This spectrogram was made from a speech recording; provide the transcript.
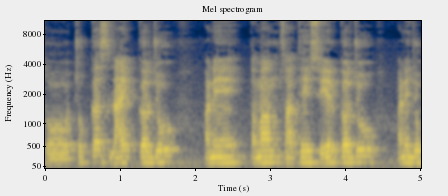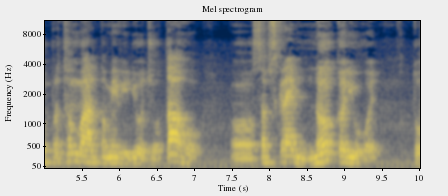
તો ચોક્કસ લાઈક કરજો અને તમામ સાથે શેર કરજો. અને જો પ્રથમવાર તમે વીડિયો જોતા હો સબસ્ક્રાઈબ ન કર્યું હોય તો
